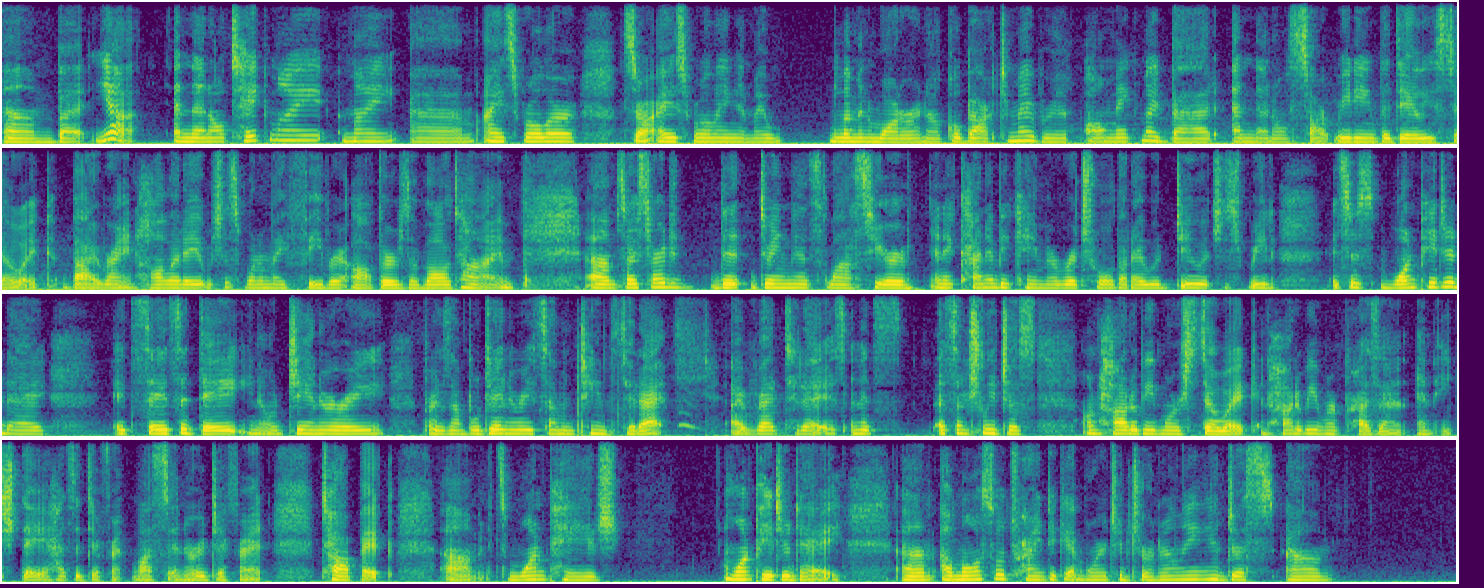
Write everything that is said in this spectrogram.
um, but yeah and then I'll take my my um, ice roller start ice rolling and my lemon water and I'll go back to my room. I'll make my bed and then I'll start reading The Daily Stoic by Ryan Holiday, which is one of my favorite authors of all time. Um, so I started th- doing this last year and it kind of became a ritual that I would do. It's just read, it's just one page a day. It says a date, you know, January, for example, January 17th today. I read today's and it's essentially just on how to be more stoic and how to be more present. And each day has a different lesson or a different topic. Um, and it's one page one page a day. Um, I'm also trying to get more into journaling and just um,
